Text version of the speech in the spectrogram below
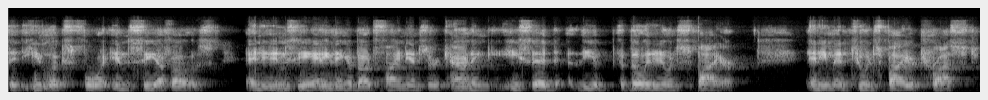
that he looks for in CFOs? And he didn't say anything about finance or accounting. He said the ability to inspire, and he meant to inspire trust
